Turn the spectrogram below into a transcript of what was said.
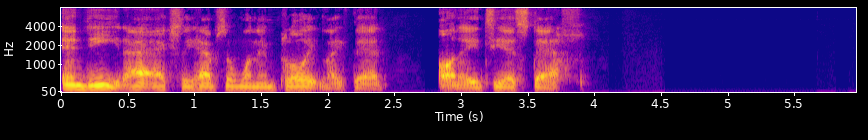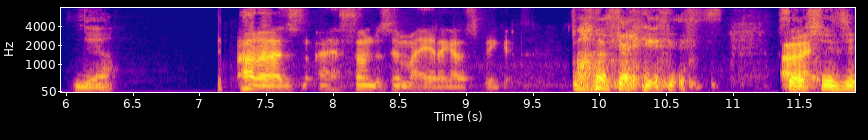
Indeed, I actually have someone employed like that on ATS staff. Yeah. Hold on, I, just, I have something just in my head. I gotta speak it. Okay. So right. should you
